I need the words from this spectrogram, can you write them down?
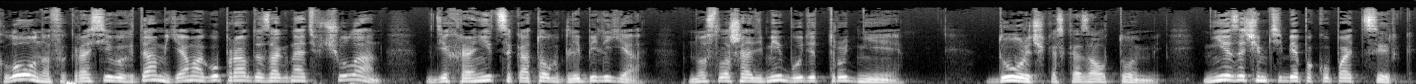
Клоунов и красивых дам я могу, правда, загнать в чулан, где хранится каток для белья, но с лошадьми будет труднее». «Дурочка», — сказал Томми, — «незачем тебе покупать цирк.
